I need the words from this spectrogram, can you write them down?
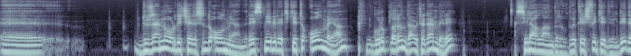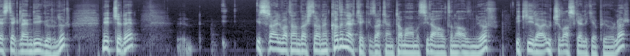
e, düzenli ordu içerisinde olmayan, resmi bir etiketi olmayan grupların da öteden beri silahlandırıldığı, teşvik edildiği, desteklendiği görülür. Neticede e, İsrail vatandaşlarının kadın erkek zaten tamamı silah altına alınıyor. 2 ila 3 yıl askerlik yapıyorlar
